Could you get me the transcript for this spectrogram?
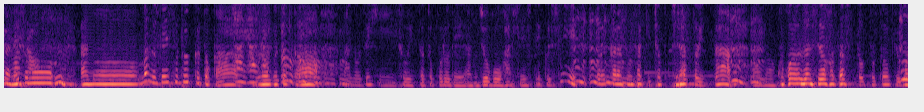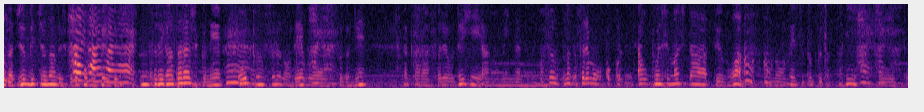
だねその、ううん。ん、あのーまずフェイスブックとか、ブログとか、ぜひそういったところであの情報を発信していくし、これからそのさっきちょっとちらっと言った、あの志を果たすドット東京まだ準備中なんですけど、ホームページ、うん、それが新しくね、うん。オープンするのでもうすぐね、だからそれをぜひあのみんなにも、まあ、そなんかそれもこあオープンしましたっていうのは、うんうんあのフェイスブックだったり、はいはいはい。えー、と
